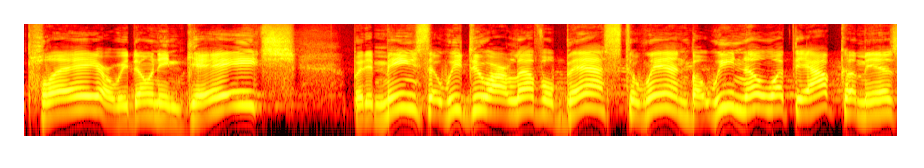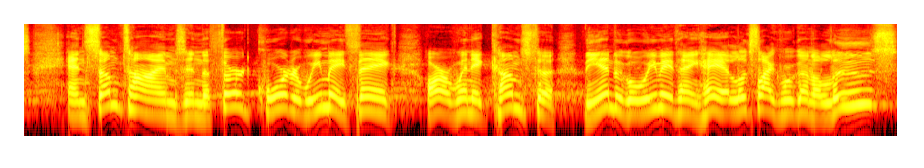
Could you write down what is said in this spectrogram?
play or we don't engage, but it means that we do our level best to win, but we know what the outcome is. And sometimes in the third quarter, we may think, or when it comes to the end of the goal, we may think, hey, it looks like we're going to lose.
